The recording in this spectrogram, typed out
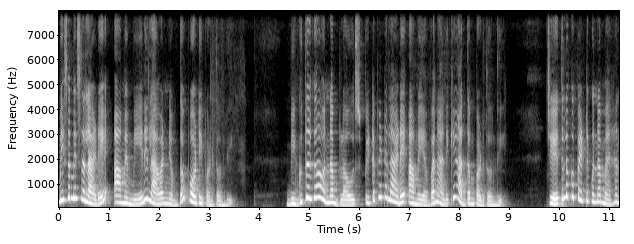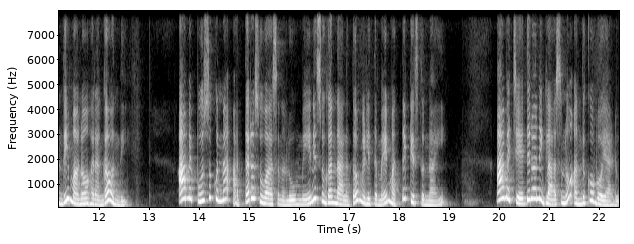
మిసమిసలాడే ఆమె మేని లావణ్యంతో పోటీ పడుతోంది. బిగుతుగా ఉన్న బ్లౌజ్ పిటపిటలాడే ఆమె యవ్వనానికి అద్దం పడుతోంది. చేతులకు పెట్టుకున్న మెహందీ మనోహరంగా ఉంది. ఆమె పూసుకున్న అత్తరు సువాసనలు మేని సుగంధాలతో మిళితమై మత్తెక్కిస్తున్నాయి. ఆమె చేతిలోని గ్లాసును అందుకోబోయాడు.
